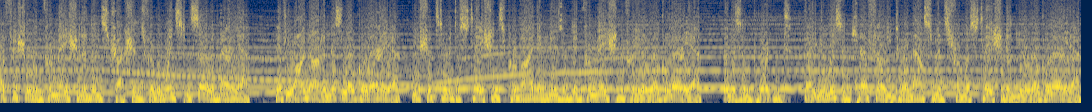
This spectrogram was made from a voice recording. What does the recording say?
official information and instructions for the Winston-Salem area. If you are not in this local area, you should tune to stations providing news and information for your local area. It is important that you listen carefully to announcements from the station in your local area.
